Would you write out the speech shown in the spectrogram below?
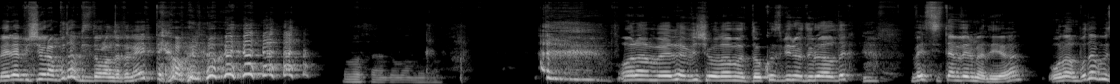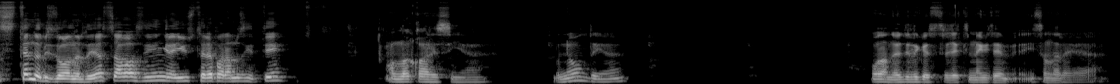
Böyle bir şey olan bu da bizi dolandırdı. Ne etti ya? Allah seni dolandırdı. Ulan böyle bir şey olamaz. 9000 ödül aldık ve sistem vermedi ya. Ulan bu da bu sistem de bizi dolandırdı ya. Sabah senin yine 100 TL paramız gitti. Allah kahretsin ya. Bu ne oldu ya? Ulan ödülü gösterecektim ne güzel insanlara ya.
